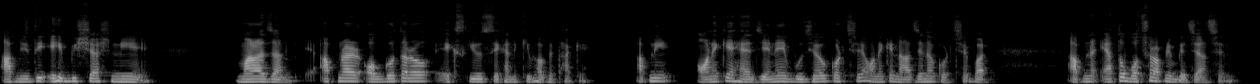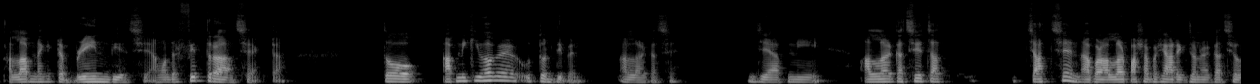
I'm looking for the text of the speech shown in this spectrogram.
আপনি যদি এই বিশ্বাস নিয়ে মারা যান, আপনার অজ্ঞতারও এক্সকিউজ এখানে কীভাবে থাকে? আপনি অনেকে হ্যাঁ জেনে বুঝেও করছে, অনেকে না জেনেও করছে বাট আপনার এত বছর আপনি বেঁচে আছেন, আল্লাহ আপনাকে একটা ব্রেন দিয়েছে, আমাদের ফিতরা আছে একটা। তো আপনি কীভাবে উত্তর দিবেন আল্লাহর কাছে? যে আপনি আল্লাহর কাছে চাচ্ছেন, আবার আল্লাহর পাশাপাশি আরেকজনের কাছেও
